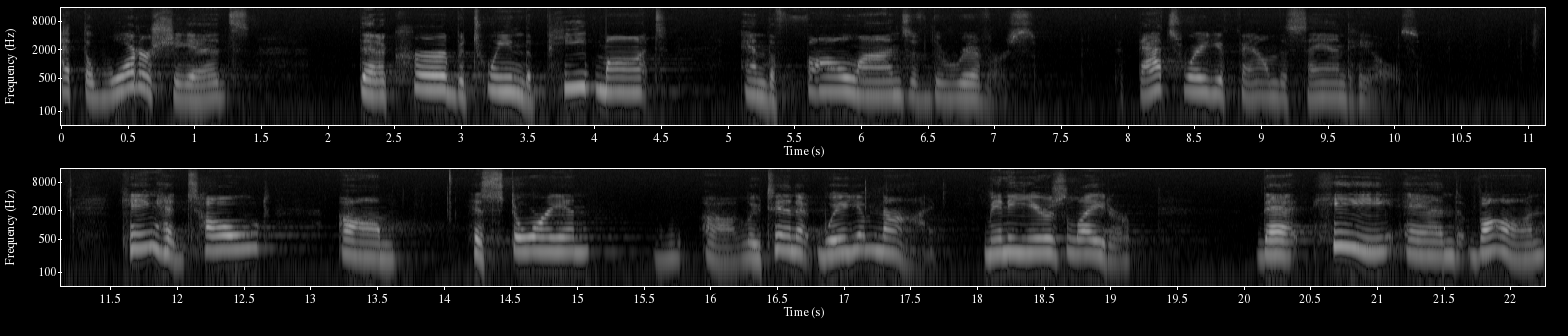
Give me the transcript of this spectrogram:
at the watersheds that occurred between the Piedmont and the fall lines of the rivers. That's where you found the sand hills. King had told um, historian uh, Lieutenant William Nye many years later that he and Vaughan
